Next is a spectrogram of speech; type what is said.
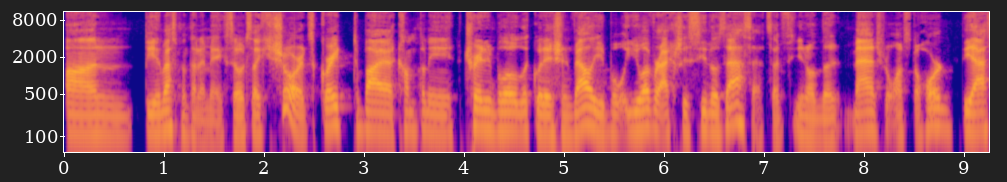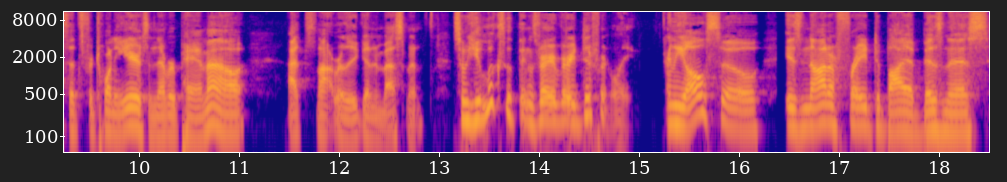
on the investment that I make. So it's like, sure, it's great to buy a company trading below liquidation value, but will you ever actually see those assets? If you know the management wants to hoard the assets for 20 years and never pay them out, that's not really a good investment. So he looks at things very, very differently. And he also is not afraid to buy a business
